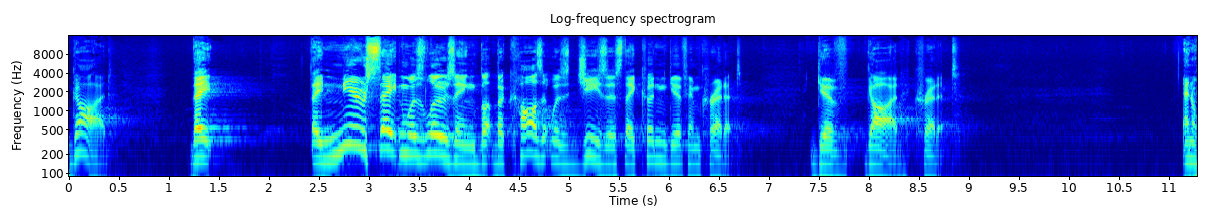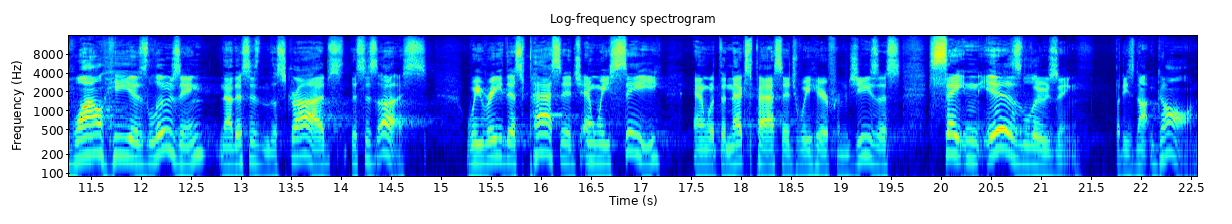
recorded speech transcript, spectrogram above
God. They, they knew Satan was losing, but because it was Jesus, they couldn't give him credit, give God credit. And while he is losing, now this isn't the scribes, this is us. We read this passage and we see, and with the next passage we hear from Jesus, Satan is losing, but he's not gone.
